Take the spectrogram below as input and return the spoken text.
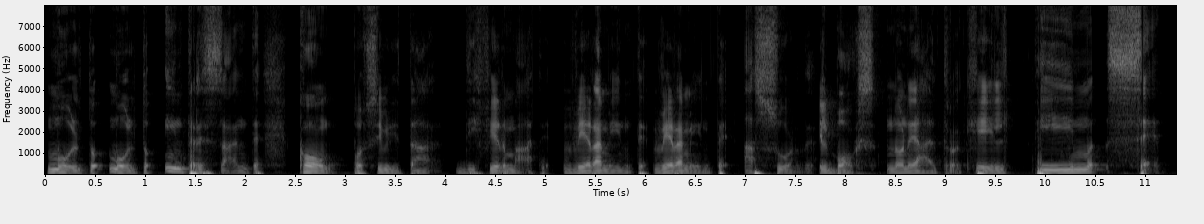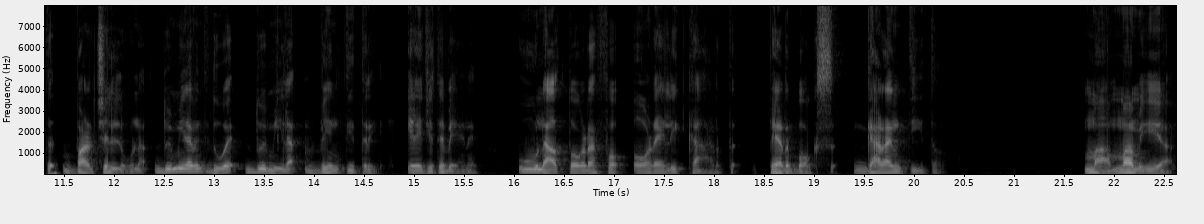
molto molto interessante con possibilità di firmate veramente veramente assurde. Il box non è altro che il Team Set Barcellona 2022-2023 e leggete bene, un autografo o relic card per box garantito. Mamma mia!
